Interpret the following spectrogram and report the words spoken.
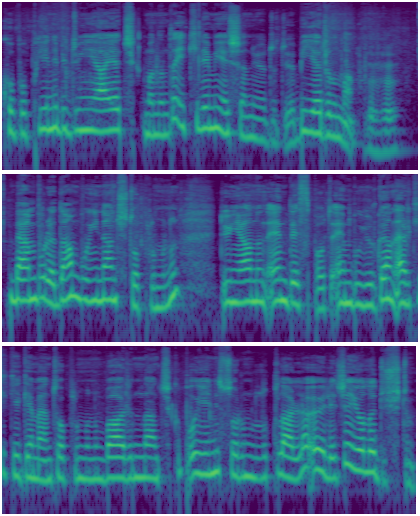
kopup yeni bir dünyaya çıkmanın da ikilemi yaşanıyordu diyor. Bir yarılma. Hı hı. Ben buradan bu inanç toplumunun dünyanın en despot, en buyurgan erkek egemen toplumunun bağrından çıkıp o yeni sorumluluklarla öylece yola düştüm.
